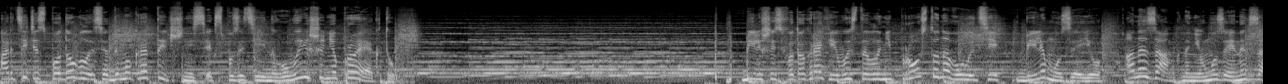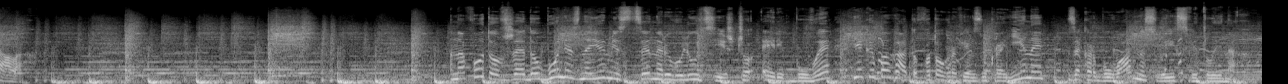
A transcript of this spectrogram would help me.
Арціті сподобалася демократичність експозиційного вирішення проекту. Більшість фотографій виставлені просто на вулиці біля музею, а не замкнені в музейних залах. На фото вже до болі знайомі сцени революції, що Ерік Буве, як і багато фотографів з України, закарбував на своїх світлинах.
